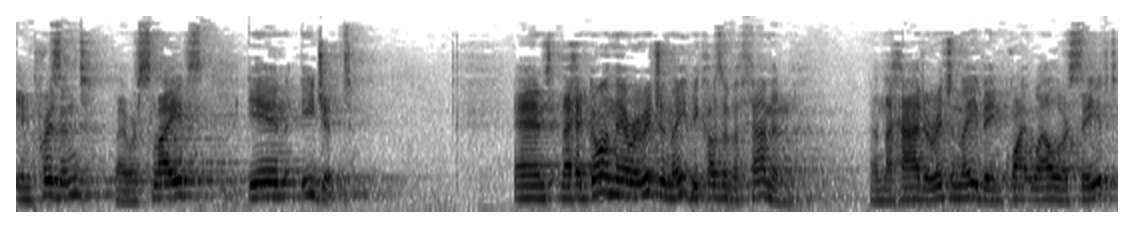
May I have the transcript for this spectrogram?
imprisoned, they were slaves in Egypt. And they had gone there originally because of a famine, and they had originally been quite well received.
